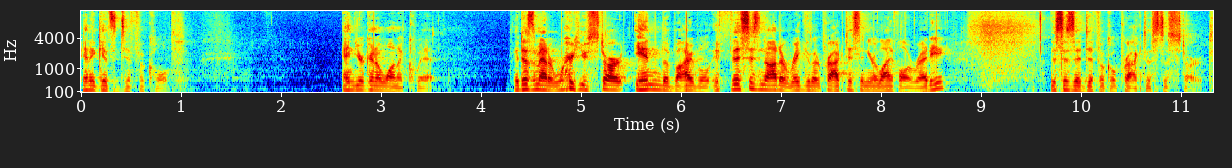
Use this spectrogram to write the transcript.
and it gets difficult. And you're going to want to quit. It doesn't matter where you start in the bible. If this is not a regular practice in your life already this is a difficult practice to start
